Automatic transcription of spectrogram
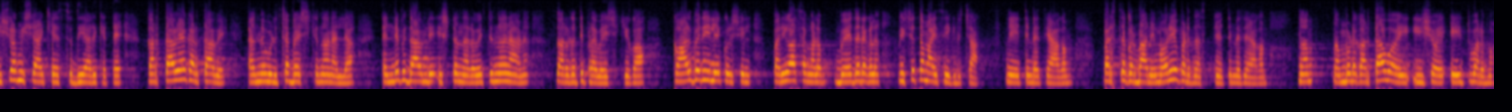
ഈശോ മിശാക്കിയ സ്തുതിയായിരിക്കട്ടെ. കർത്താവേ കർത്താവേ എന്ന് വിളിച്ചപേക്ഷിക്കുന്നവനല്ല എന്റെ പിതാവിന്റെ ഇഷ്ടം നിറവേറ്റുന്നവനാണ് സ്വർഗത്തിൽ പ്രവേശിക്കുക. കാൽവരിയിലെ കുരിശിൽ പരിഹാസങ്ങളും വേദനകളും നിശബ്ദമായി സ്വീകരിച്ച സ്നേഹത്തിന്റെ ത്യാഗം പരസ്ത കുർബാനയും അറിയപ്പെടുന്ന സ്നേഹത്തിന്റെ ത്യാഗം നാം നമ്മുടെ കർത്താവായി ഈശോയെ ഏറ്റുപറയുമ്പോൾ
